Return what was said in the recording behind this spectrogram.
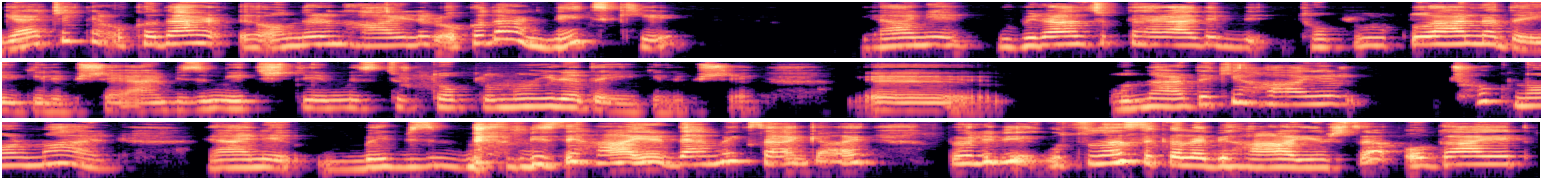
Gerçekten o kadar e, onların hayırları o kadar net ki yani bu birazcık da herhalde bir topluluklarla da ilgili bir şey. Yani bizim yetiştiğimiz Türk toplumuyla da ilgili bir şey. Ee, onlardaki hayır çok normal. Yani bizim bizde hayır denmek sanki böyle bir ucuna sıkıla bir hayırsa o gayet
